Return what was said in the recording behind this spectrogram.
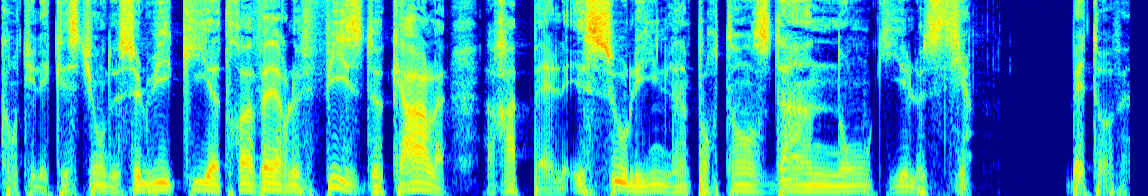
Quand il est question de celui qui, à travers le fils de Karl, rappelle et souligne l'importance d'un nom qui est le sien, Beethoven.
